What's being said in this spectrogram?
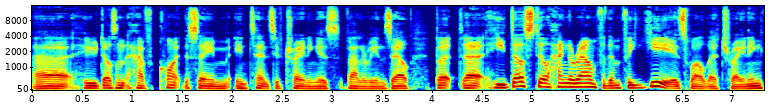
Uh, who doesn't have quite the same intensive training as Valere and Zale, but uh, he does still hang around for them for years while they're training,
